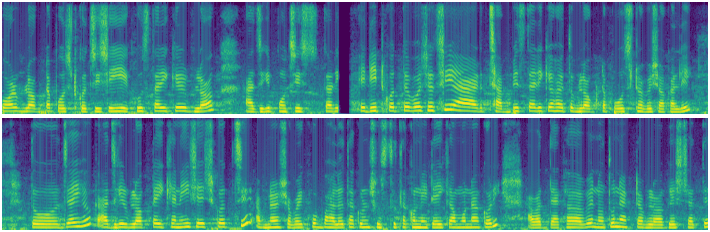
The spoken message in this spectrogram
পর ব্লগটা পোস্ট করছি সেই একুশ তারিখের ব্লগ আজকে পঁচিশ তারিখ। এডিট করতে বসেছি আর ছাব্বিশ তারিখে হয়তো ব্লগটা পোস্ট হবে সকালে তো যাই হোক আজকের ব্লগটা এখানেই শেষ করছি। আপনারা সবাই খুব ভালো থাকুন সুস্থ থাকুন এটাই কামনা করি। আবার দেখা হবে নতুন একটা ব্লগের সাথে।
